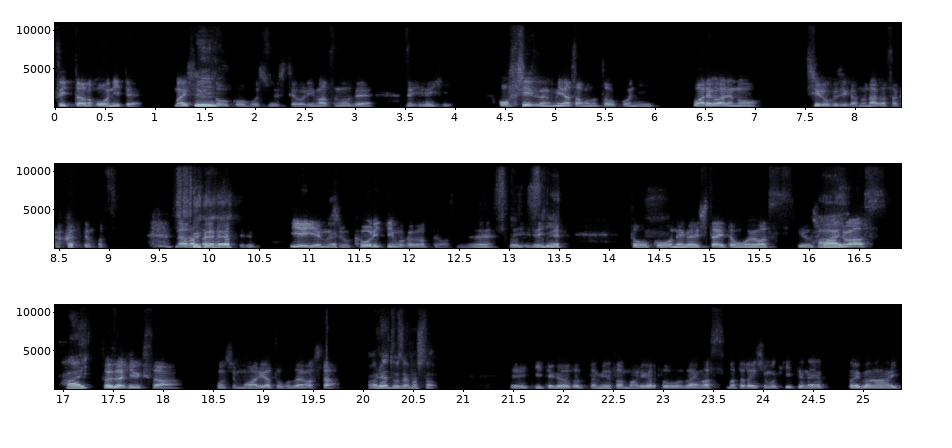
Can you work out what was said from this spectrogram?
ツイッターの方にて、毎週投稿を募集しておりますので、ぜひぜひ、オフシーズン皆様の投稿に、我々の収録時間の長さかかってます。長さかかってる？いえいえ、むしろクオリティもかかってますんでね。そうぜひぜひ。投稿お願いしたいと思います。よろしくお願いします。はい。それでは、ひるきさん、今週もありがとうございました。ありがとうございました。えー聞いてくださった皆さんもありがとうございます。また来週も聞いてね。バイバイ。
